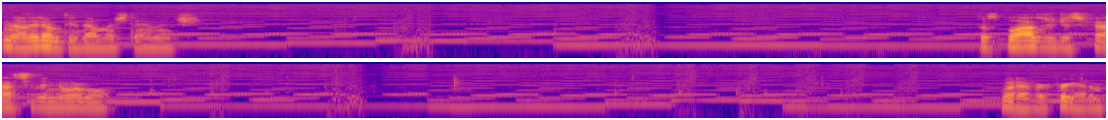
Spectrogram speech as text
No, they don't do that much damage. Those blobs are just faster than normal. Whatever, forget them.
